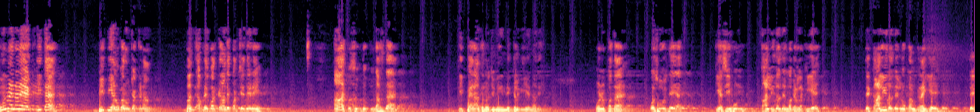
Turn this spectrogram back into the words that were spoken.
ਹੁਣ ਇਹਨਾਂ ਨੇ ਐਕਟ ਕੀਤਾ ਬੀਬੀਆਂ ਨੂੰ ਘਰੋਂ ਚੱਕਣਾ, ਬੰਦੇ ਆਪਣੇ ਵਰਕਰਾਂ ਦੇ ਪਰਚੇ ਦੇਣੇ। ਆਹ ਦੱਸਦਾ ਹੈ ਕਿ ਪੈਰਾਂ ਥੱਲੋਂ ਜ਼ਮੀਨ ਨਿਕਲ ਗਈ ਇਹਨਾਂ ਦੇ। ਉਹਨਾਂ ਨੂੰ ਪਤਾ ਹੈ, ਉਹ ਸੋਚਦੇ ਆ ਕਿ ਅਸੀਂ ਹੁਣ ਕਾਲੀ ਦਲ ਦੇ ਮਗਰ ਲੱਗੀਏ ਤੇ ਕਾਲੀ ਦਲ ਦੇ ਲੋਕਾਂ ਨੂੰ ਡਰਾਈਏ ਤੇ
